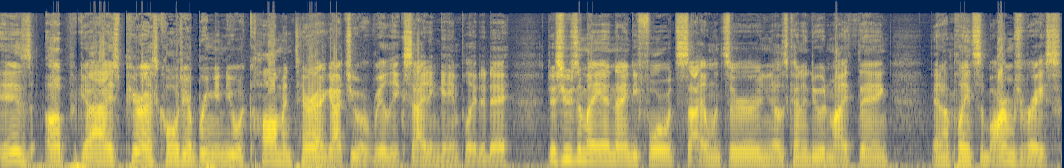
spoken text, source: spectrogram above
is up, guys? Pure Ice Cold here, bringing you a commentary. I got you a really exciting gameplay today. Just using my AN-94 with silencer, you know, just kind of doing my thing, and I'm playing some Arms Race.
